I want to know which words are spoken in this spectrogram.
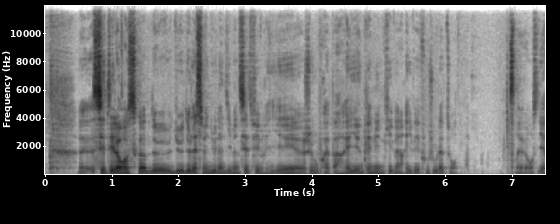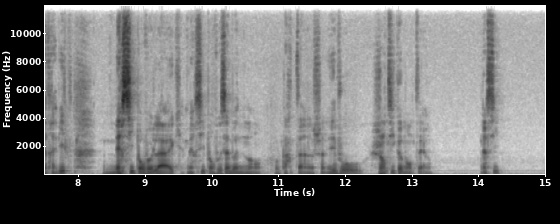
Euh, c'était l'horoscope de, la semaine du lundi 27 février. Euh, je vais vous préparer, il y a une pleine lune qui va arriver, il faut que je vous la tourne. Euh, on se dit à très vite. Merci pour vos likes, merci pour vos abonnements, vos partages et vos gentils commentaires. Merci.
